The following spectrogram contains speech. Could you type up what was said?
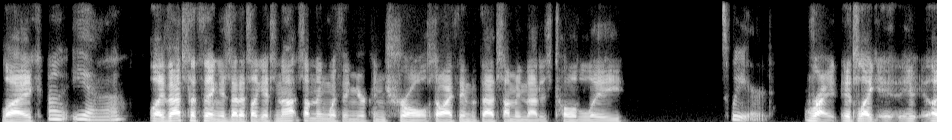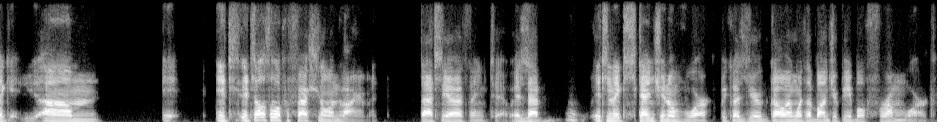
Like, uh, yeah. Like that's the thing is that it's like it's not something within your control. So I think that that's something that is totally It's weird. right. It's like, it, it- like, um, it, it's it's also a professional environment. That's the other thing too, is that it's an extension of work because you're going with a bunch of people from work.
